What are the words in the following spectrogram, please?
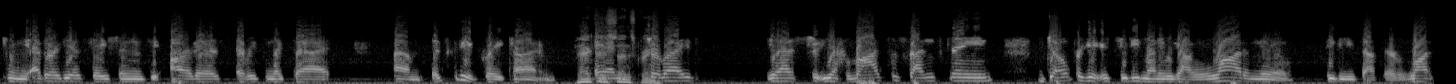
between the other radio stations, the artists, everything like that. Um, it's going to be a great time. Pack your and sunscreen. July, yes, yeah, lots of sunscreen. Don't forget your CD money. We got a lot of new CDs out there, lots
